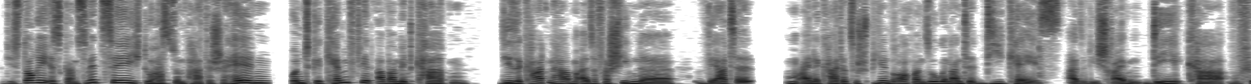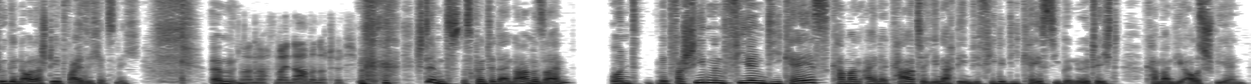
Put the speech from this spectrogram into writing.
Die Story ist ganz witzig, du hast sympathische Helden und gekämpft wird aber mit Karten. Diese Karten haben also verschiedene Werte. Um eine Karte zu spielen, braucht man sogenannte DKs. Also die schreiben DK. Wofür genau das steht, weiß ich jetzt nicht. Ähm, na, na, mein Name natürlich. Stimmt, das könnte dein Name sein. Und mit verschiedenen vielen DKs kann man eine Karte, je nachdem wie viele DKs sie benötigt, kann man die ausspielen.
